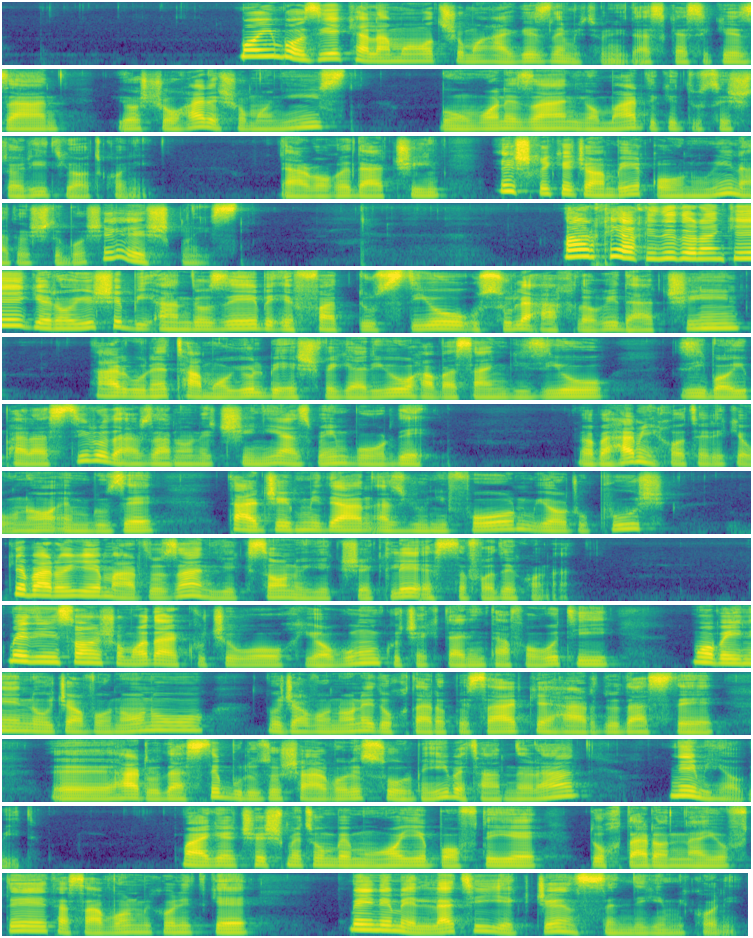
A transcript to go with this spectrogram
با این بازی کلمات شما هرگز نمی‌تونید از کسی که زن یا شوهر شما نیست به عنوان زن یا مردی که دوستش دارید یاد کنید. در واقع در چین عشقی که جنبه قانونی نداشته باشه عشق نیست. برخی عقیده دارن که گرایش بی اندازه به افت دوستی و اصول اخلاقی در چین هر گونه تمایل به اشوگری و هوسانگیزی و زیبایی پرستی رو در زنان چینی از بین برده و به همین خاطره که اونا امروزه ترجیح میدن از یونیفرم یا روپوش که برای مرد و زن یکسان و یک شکله استفاده کنند. بدین سان شما در کوچه و خیابون کوچکترین تفاوتی ما بین نوجوانان و نوجوانان دختر و پسر که هر دو دسته هر دو دسته بلوز و شلوار سرمه‌ای به تن دارند نمیابید. و اگر چشمتون به موهای بافته دختران نیفته تصور می‌کنید که بین ملتی یک جنس زندگی می‌کنید.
